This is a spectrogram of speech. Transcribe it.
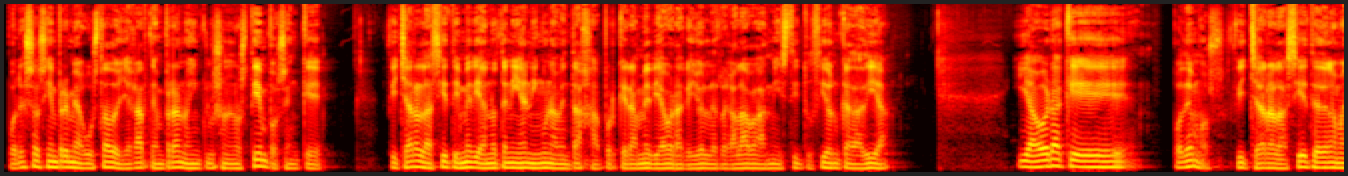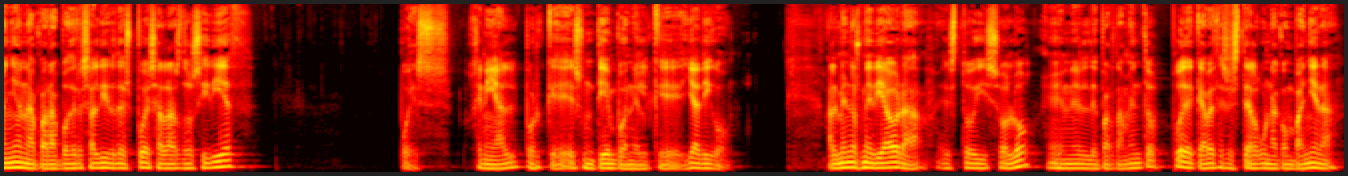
por eso siempre me ha gustado llegar temprano, incluso en los tiempos en que fichar a las siete y media no tenía ninguna ventaja, porque era media hora que yo le regalaba a mi institución cada día. Y ahora que Podemos fichar a las 7 de la mañana para poder salir después a las 2 y 10. Pues genial, porque es un tiempo en el que, ya digo, al menos media hora estoy solo en el departamento. Puede que a veces esté alguna compañera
